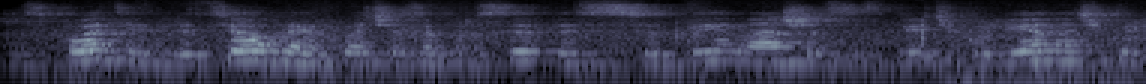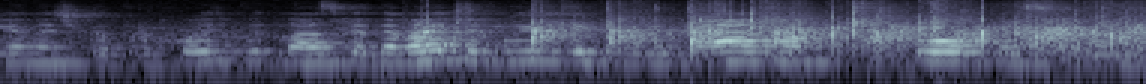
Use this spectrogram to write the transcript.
Господь, і для цього я хочу запросити сюди нашу сестричку Леночку. Леночка, проходь, будь ласка, давайте ми її привітаємо оплесками.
